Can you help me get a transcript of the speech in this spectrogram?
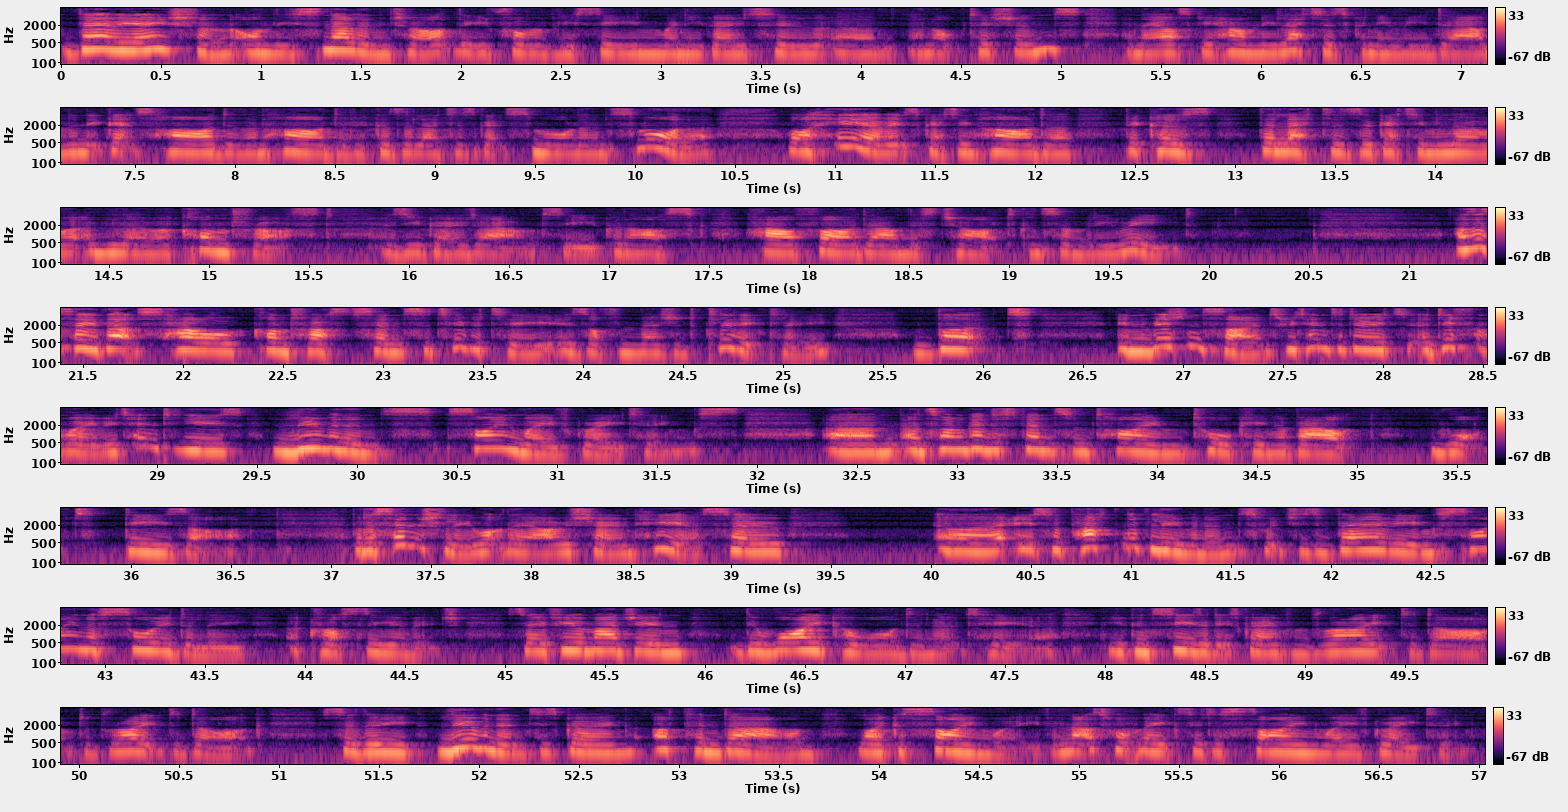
variation on the Snellen chart that you've probably seen when you go to um, an optician's and they ask you how many letters can you read down and it gets harder and harder because the letters get smaller and smaller. Well here it's getting harder because the letters are getting lower and lower contrast as you go down. So you can ask how far down this chart can somebody read. As I say, that's how contrast sensitivity is often measured clinically, but in vision science, we tend to do it a different way. We tend to use luminance sine wave gratings. Um, and so I'm going to spend some time talking about what these are. But essentially what they are is shown here. So uh, it's a pattern of luminance which is varying sinusoidally across the image. So if you imagine the y coordinate here, you can see that it's going from bright to dark to bright to dark. So the luminance is going up and down like a sine wave, and that's what makes it a sine wave grating.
